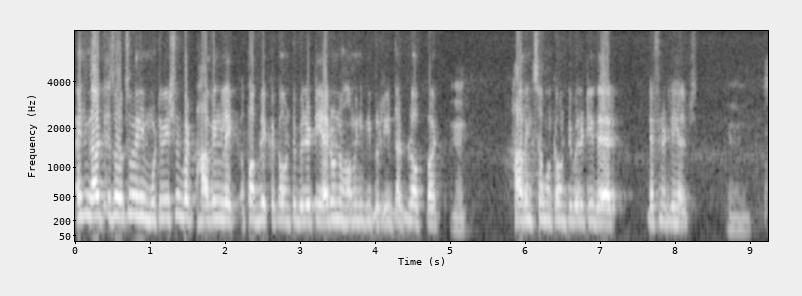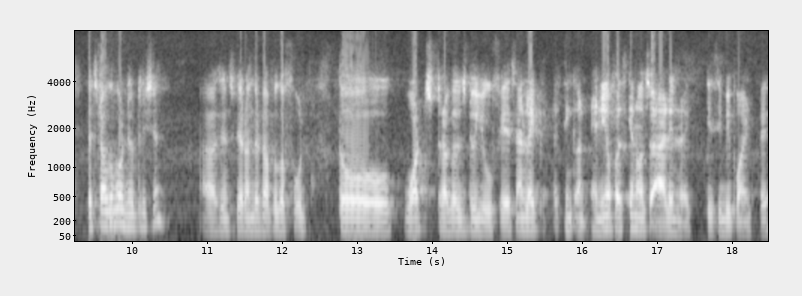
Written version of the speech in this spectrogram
I think that is also very motivational but having like a public accountability I don't know how many people read that blog but Hmm. having some accountability there definitely helps Let's talk about nutrition uh, since we are on the topic of food. So, what struggles do you face? And like, I think uh, any of us can also add in like किसी भी point पे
